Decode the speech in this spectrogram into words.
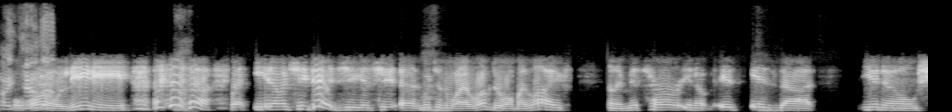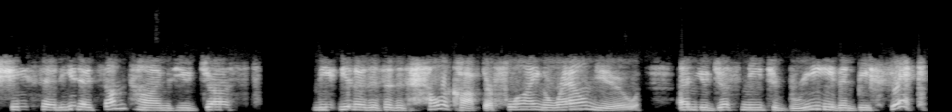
Whoa, Leanie. but you know, and she did. She, she, uh, which is why I loved her all my life, and I miss her. You know, is is mm. that you know? She said, you know, sometimes you just, you know, there's this helicopter flying around you, and you just need to breathe and be sick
